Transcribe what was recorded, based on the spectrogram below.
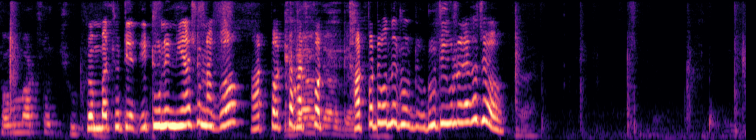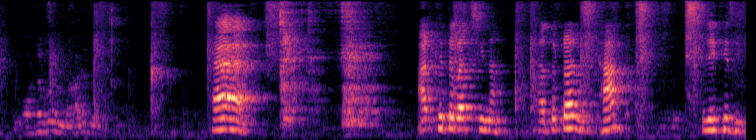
সোমবার তো ছুটি। সোমবার ছুটি একটুখানি নিয়ে আসো না গো। হটপটটা হটপট যাও, যাও। হটপটের মধ্যে রুটিগুলো রেখেছো? হ্যাঁ। আর খেতে পাচ্ছি না। এতটা থাক রেখে দিই।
